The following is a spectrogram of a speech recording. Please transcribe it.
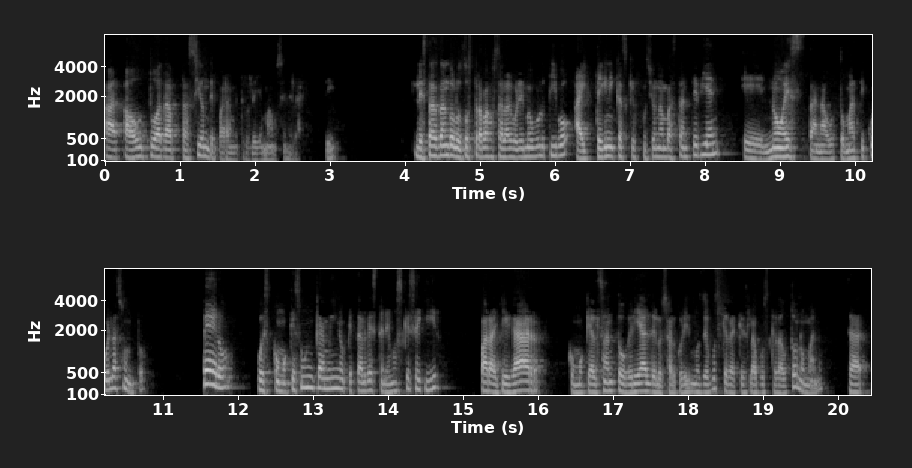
autoadaptación de parámetros, le llamamos en el área. ¿sí? Le estás dando los dos trabajos al algoritmo evolutivo, hay técnicas que funcionan bastante bien, eh, no es tan automático el asunto, pero pues como que es un camino que tal vez tenemos que seguir para llegar como que al santo grial de los algoritmos de búsqueda, que es la búsqueda autónoma, ¿no? O sea,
